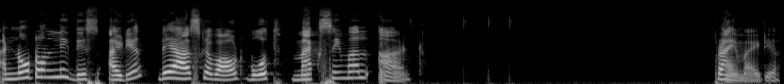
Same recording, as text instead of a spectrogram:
and not only this ideal they asked about both maximal and prime ideal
